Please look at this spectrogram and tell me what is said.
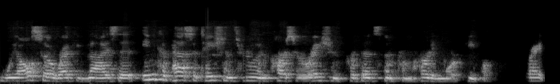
we also recognize that incapacitation through incarceration prevents them from hurting more people. Right.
